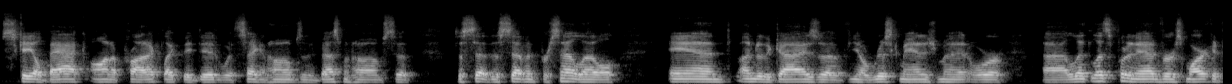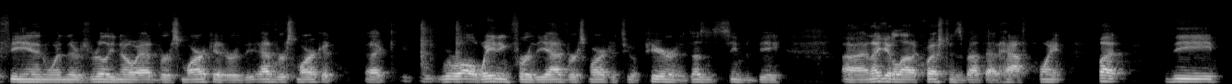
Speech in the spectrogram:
scale back on a product like they did with second homes and investment homes to to set the seven percent level. And under the guise of you know risk management or uh, let, let's put an adverse market fee in when there's really no adverse market or the adverse market uh, we're all waiting for the adverse market to appear and it doesn't seem to be uh, and i get a lot of questions about that half point. But the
